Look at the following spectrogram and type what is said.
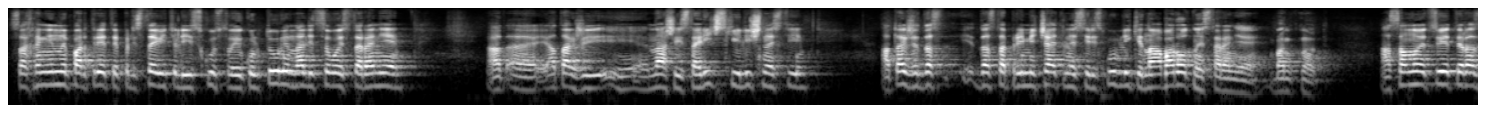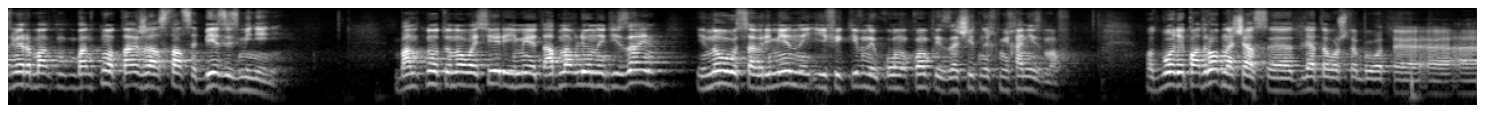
Сохранены портреты представителей искусства и культуры на лицевой стороне, а, а также наши исторические личности – а также достопримечательности республики на оборотной стороне банкнот. Основной цвет и размер банкнот также остался без изменений. Банкноты новой серии имеют обновленный дизайн и новый современный и эффективный комплекс защитных механизмов. Вот более подробно сейчас, э, для того, чтобы вот э, э,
